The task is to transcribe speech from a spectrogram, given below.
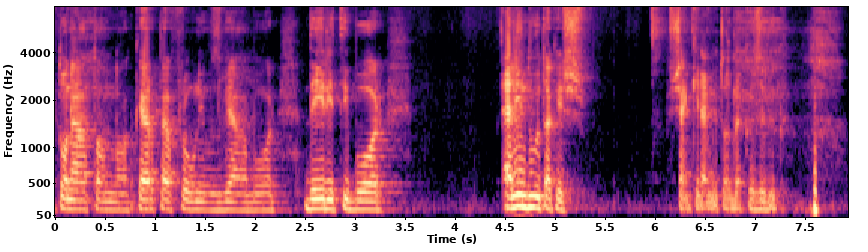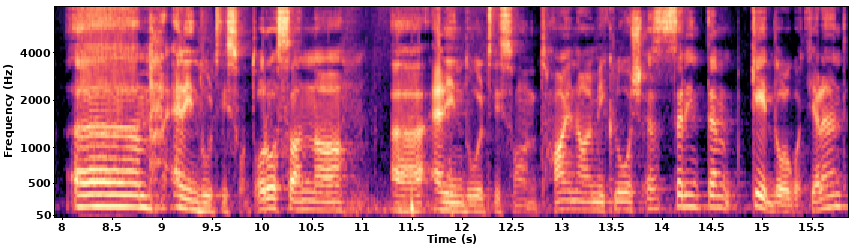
Tonát Anna, Kerper Frónius Gábor, Déri Tibor elindultak, és senki nem jutott be közülük? elindult viszont Orosz Anna, elindult viszont Hajnal Miklós. Ez szerintem két dolgot jelent.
